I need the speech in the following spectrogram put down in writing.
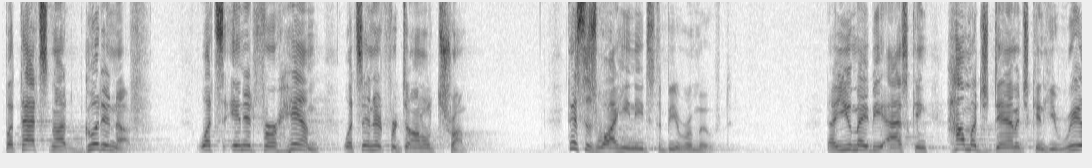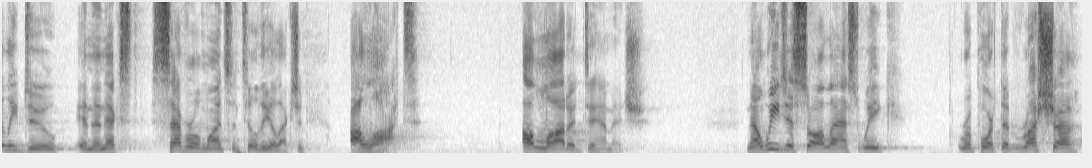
But that's not good enough. What's in it for him? What's in it for Donald Trump? This is why he needs to be removed. Now, you may be asking, how much damage can he really do in the next several months until the election? A lot. A lot of damage. Now, we just saw last week a report that Russia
